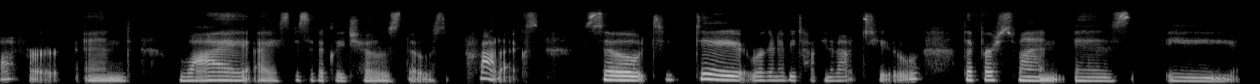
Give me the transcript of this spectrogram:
offer and why I specifically chose those products. So, today we're going to be talking about two. The first one is a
